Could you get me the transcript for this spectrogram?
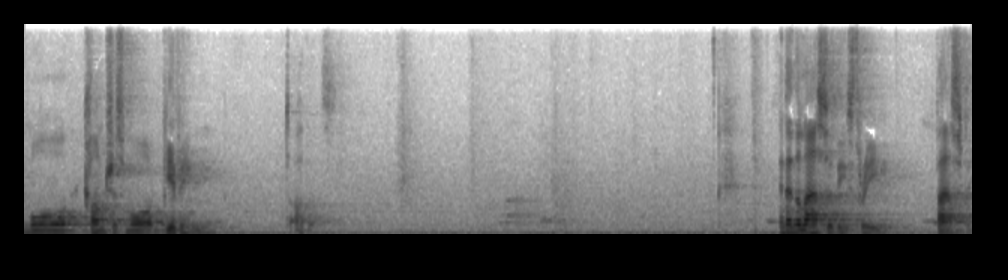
more conscious, more giving to others. And then the last of these three fasting.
